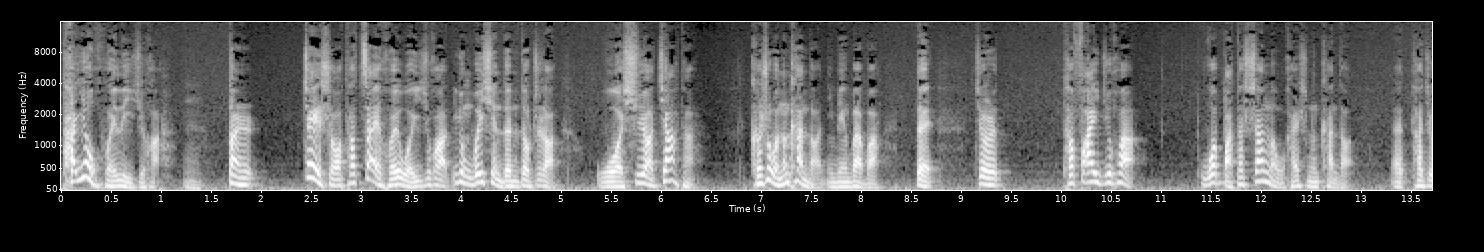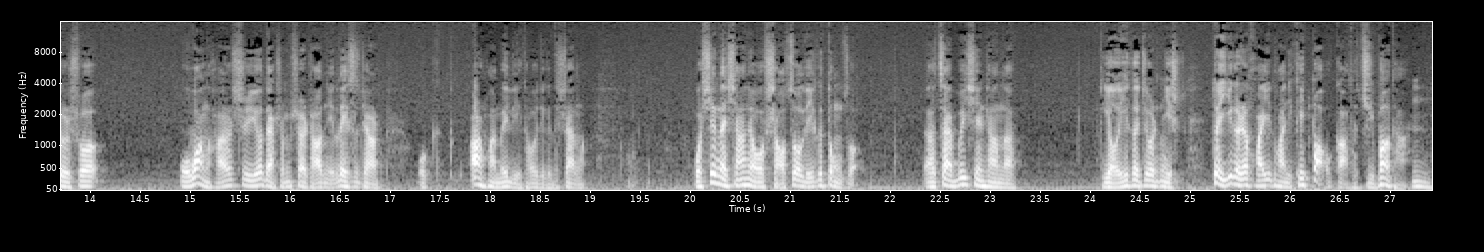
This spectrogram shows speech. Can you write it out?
他又回了一句话。嗯。但是。这时候他再回我一句话，用微信的人都知道我需要加他，可是我能看到，你明白吧？对，就是他发一句话，我把他删了，我还是能看到。呃，他就是说，我忘了，好像是有点什么事儿找你，类似这样的。我二话没理他，我就给他删了。我现在想想，我少做了一个动作。呃，在微信上呢，有一个就是你对一个人怀疑的话，你可以报告他、举报他。嗯，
